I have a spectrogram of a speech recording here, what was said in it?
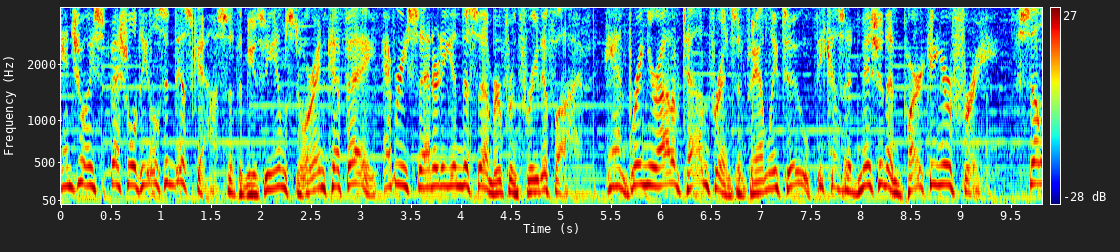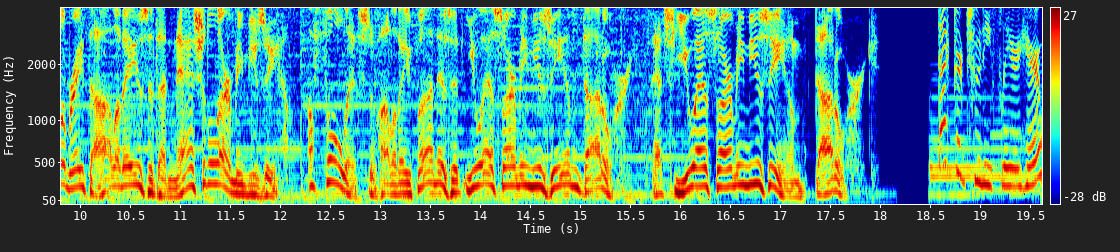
Enjoy special deals and discounts at the museum store and cafe every Saturday in December from 3 to 5. And bring your out of town friends and family too because admission and parking are free. Celebrate the holidays at the National Army Museum. A full list of holiday fun is at usarmymuseum.org. That's usarmymuseum.org. Dr. Trudy Fleer here.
